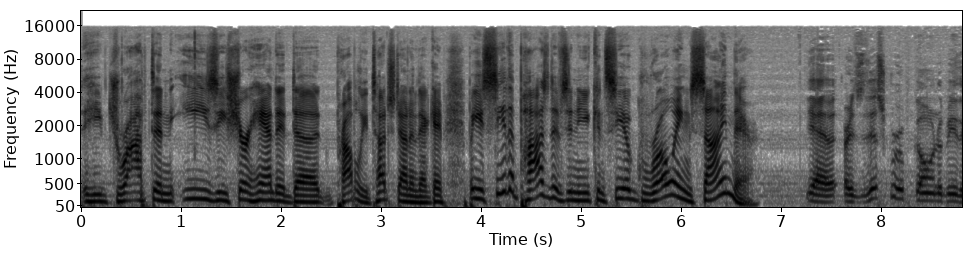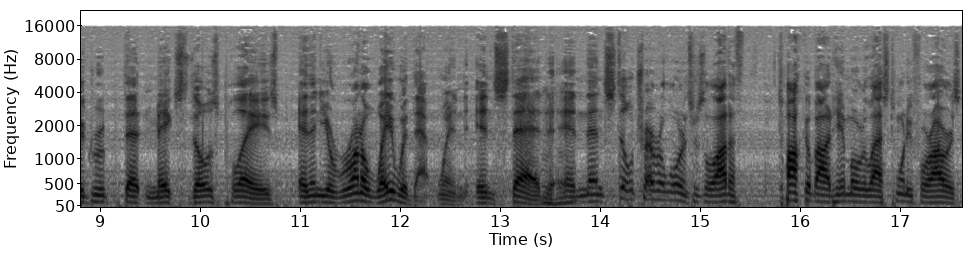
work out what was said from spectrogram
he dropped an easy, sure-handed, uh, probably touchdown in that game. But you see the positives, and you can see a growing sign there. Yeah, is this group going to be the group that makes those plays and then you run away with that win instead? Mm-hmm. And then still, Trevor Lawrence, there's a lot of talk about him over the last 24 hours.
